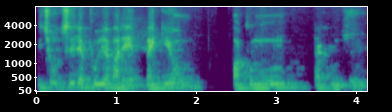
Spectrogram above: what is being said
de to tidligere puljer var det region og kommune, der kunne søge.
